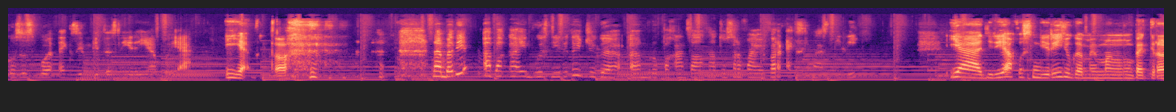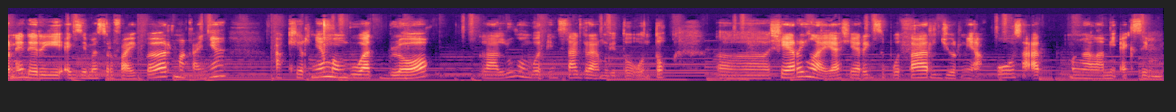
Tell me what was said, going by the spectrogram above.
khusus buat eksim gitu sendiri ya Bu ya? Iya betul. nah berarti apakah Ibu sendiri itu juga uh, merupakan salah satu survivor eczema sendiri? Ya, jadi aku sendiri juga memang backgroundnya dari eczema survivor, makanya akhirnya membuat blog lalu membuat Instagram gitu untuk uh, sharing lah ya sharing seputar journey aku saat mengalami eksim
